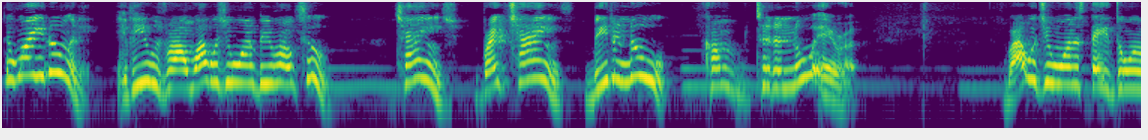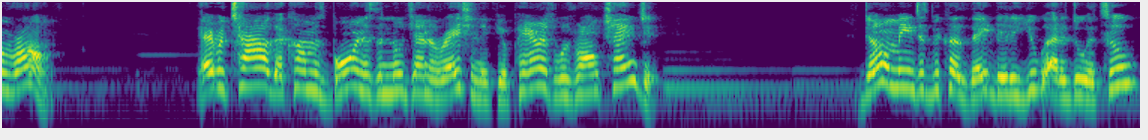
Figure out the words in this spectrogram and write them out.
Then why are you doing it? If he was wrong, why would you want to be wrong too? Change, break chains, be the new, come to the new era. Why would you want to stay doing wrong? Every child that comes born is a new generation. If your parents was wrong, change it. Don't mean just because they did it, you got to do it too.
